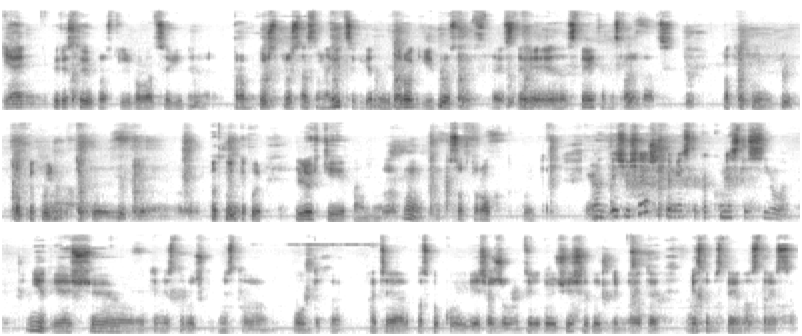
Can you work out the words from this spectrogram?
я не перестаю просто любоваться видами. Хочется просто остановиться где-то у дороги и просто стоять, стоять и наслаждаться под какой-нибудь, под какой-нибудь такой, под какой-нибудь такой легкий там, ну, софт-рок какой-то. А ты ощущаешь это место как место силы? Нет, я ощущаю это место больше как место отдыха. Хотя, поскольку я сейчас живу на территории училища, то для меня это место постоянного стресса.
